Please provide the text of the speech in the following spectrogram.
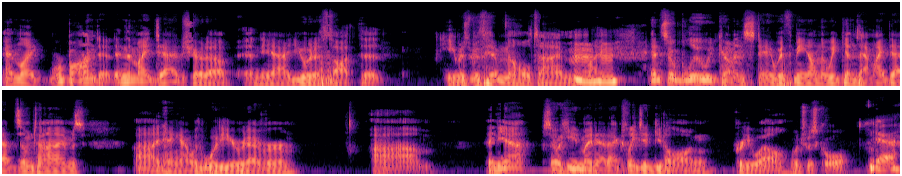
And like, we're bonded. And then my dad showed up, and yeah, you would have thought that he was with him the whole time. Like, Mhm. and so Blue would come and stay with me on the weekends at my dad sometimes uh, and hang out with Woody or whatever. Um, and yeah, so he and my dad actually did get along pretty well, which was cool. Yeah.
